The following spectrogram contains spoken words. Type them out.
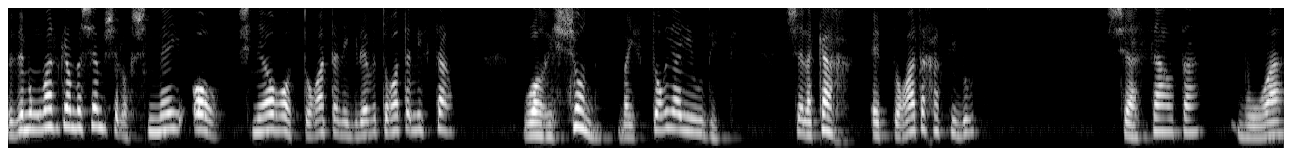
וזה מרומז גם בשם שלו, שני אור, שני אורות, תורת הנגלה ותורת הנסתר. הוא הראשון בהיסטוריה היהודית שלקח את תורת החסידות, שעשה אותה ברורה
